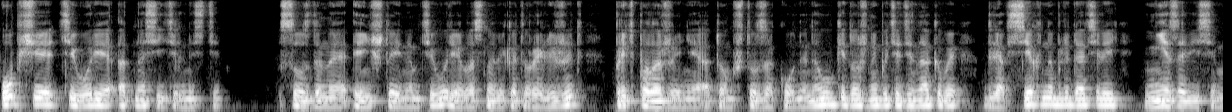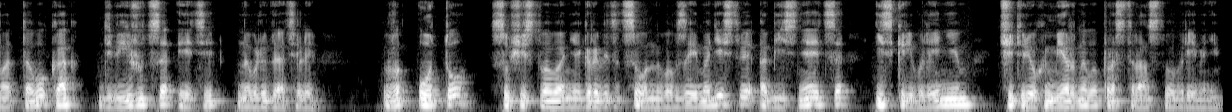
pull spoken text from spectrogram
Общая теория относительности – Созданная Эйнштейном теория, в основе которой лежит предположение о том, что законы науки должны быть одинаковы для всех наблюдателей, независимо от того, как движутся эти наблюдатели. В ОТО существование гравитационного взаимодействия объясняется искривлением четырехмерного пространства-времени.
